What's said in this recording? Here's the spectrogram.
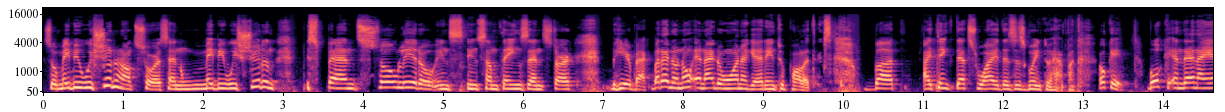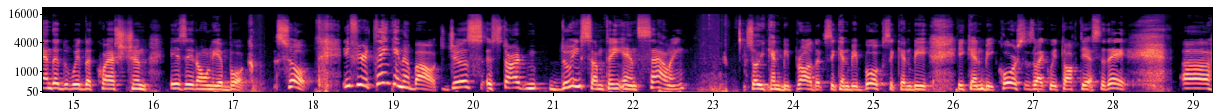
So maybe we shouldn't outsource and maybe we shouldn't spend so little in in some things and start here back. But i don't know and i don't want to get into politics. But I think that's why this is going to happen. Okay, book, and then I ended with the question is it only a book? So, if you're thinking about just start doing something and selling, so it can be products, it can be books, it can be it can be courses like we talked yesterday. Uh,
